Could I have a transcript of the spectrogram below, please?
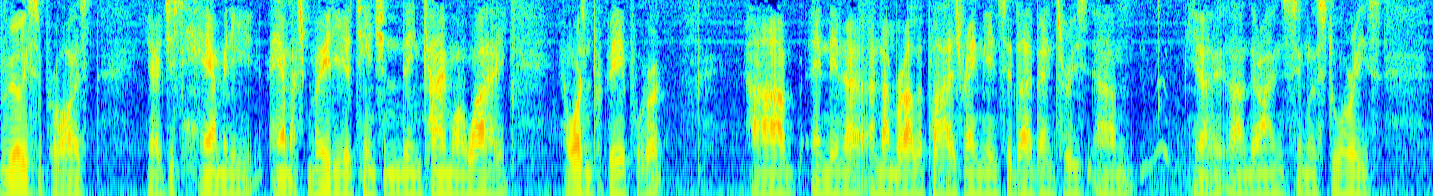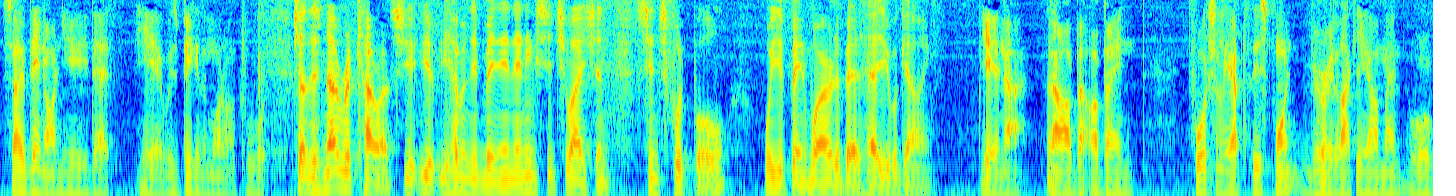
really surprised, you know, just how many how much media attention then came my way. I wasn't prepared for it. Uh, and then a, a, number of other players rang me and said they'd been through, um, you know, uh, their own similar stories. So then I knew that, yeah, it was bigger than what I thought. So there's no recurrence. You, you, you haven't been in any situation since football where you've been worried about how you were going. Yeah, no, no. no I've, I've, been fortunately up to this point very lucky. I mean, well,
